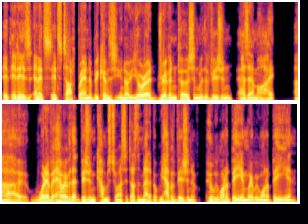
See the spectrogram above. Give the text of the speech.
It, it is, and it's it's tough, Brandon, because you know you're a driven person with a vision, as am I. Uh, whatever, however that vision comes to us, it doesn't matter. But we have a vision of who we want to be and where we want to be in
